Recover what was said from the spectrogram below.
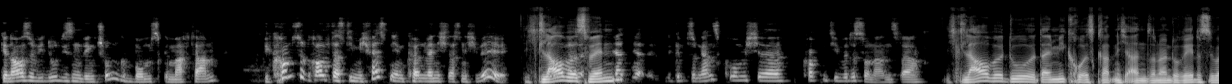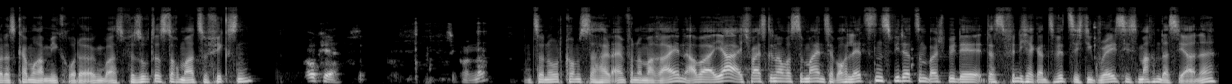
genauso wie du diesen Wing Chun Gebums gemacht haben, wie kommst du drauf, dass die mich festnehmen können, wenn ich das nicht will? Ich glaube, also, Sven. Da, da gibt so ganz komische kognitive Dissonanz da. Ich glaube, du, dein Mikro ist gerade nicht an, sondern du redest über das Kameramikro oder irgendwas. Versuch das doch mal zu fixen. Okay. Sekunde. Und zur Not kommst du halt einfach nochmal rein. Aber ja, ich weiß genau, was du meinst. Ich habe auch letztens wieder zum Beispiel, der, das finde ich ja ganz witzig, die Gracies machen das ja, ne?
